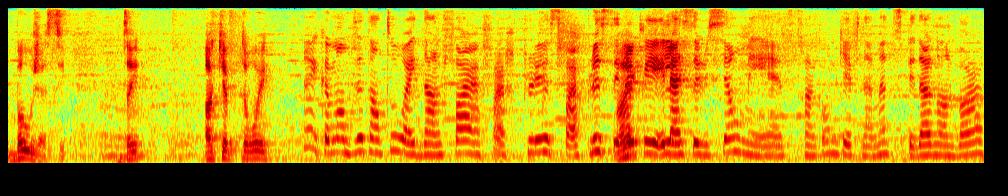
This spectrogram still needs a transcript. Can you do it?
bouge, esti. Tu sais, occupe-toi. Comme on disait tantôt, être dans le faire, faire plus, faire plus, c'est Ouais. là que est la solution, mais euh, tu te rends compte que finalement, tu pédales dans le beurre,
